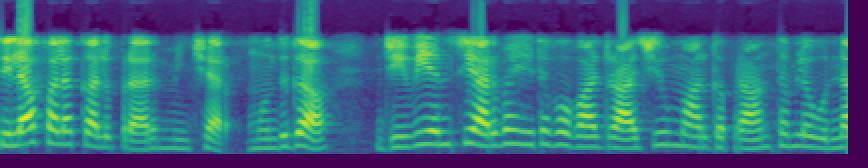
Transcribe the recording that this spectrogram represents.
శిలాఫలకాలు ప్రారంభించారు. ముందుగా జీవీఎంసీ అరవై ఐదవ వార్డు రాజీవ్ మార్గ ప్రాంతంలో ఉన్న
